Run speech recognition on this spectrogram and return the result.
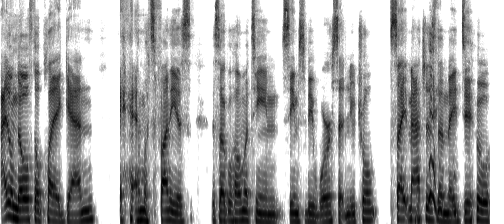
I don't know if they'll play again. And what's funny is this Oklahoma team seems to be worse at neutral site matches than they do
